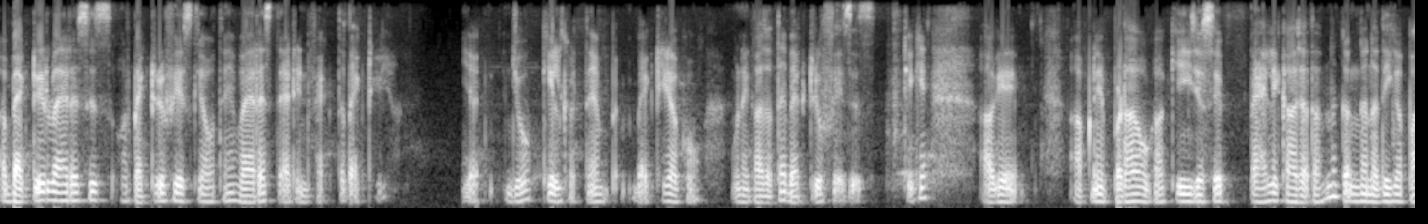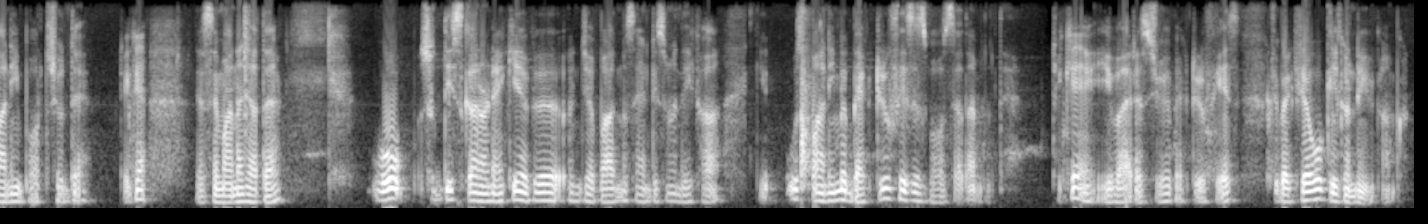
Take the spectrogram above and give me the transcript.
अब बैक्टीरियल वायरसेस और बैक्टीरियोफेज क्या होते हैं? Virus that infect the bacteria या जो किल करते हैं बैक्टीरिया को, उन्हें कहा जाता है बैक्टीरियोफेजेस ठीक है? आगे आपने पढ़ा होगा कि जैसे पहले कहा जाता था ना, गंगा नदी का पानी बहुत शुद्ध है। ठीक है? जैसे माना जाता है। वो शुद्ध इस कारण है कि अगर, जब बाद में साइंटिस्टों ने देखा कि उस पानी में बैक्टीरियोफेजेस बहुत ज़्यादा मिलते हैं। ठीक है? ये वायरस जो है बैक्टीरियोफेज जो बैक्टीरिया को किल करने का काम करता है।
